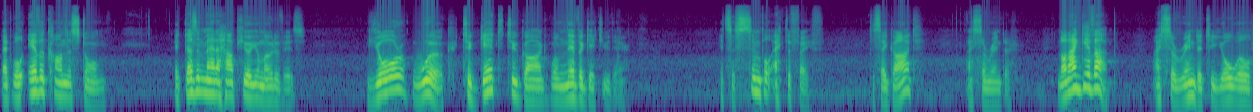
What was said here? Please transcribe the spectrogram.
that will ever calm the storm. It doesn't matter how pure your motive is. Your work to get to God will never get you there. It's a simple act of faith to say, God, I surrender. Not I give up, I surrender to your will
